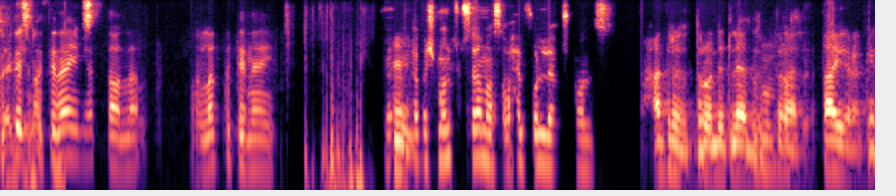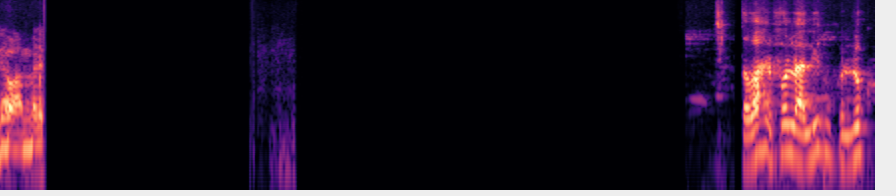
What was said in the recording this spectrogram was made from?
كنت. كنت نايم يا اسطى والله. والله كنت نايم. يا باشمهندس أسامة صباح الفل يا باشمهندس. محاضرة الطرق دي تلاقي الدكتورة. طايرة كده وعمالة صباح الفل عليكم كلكم.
